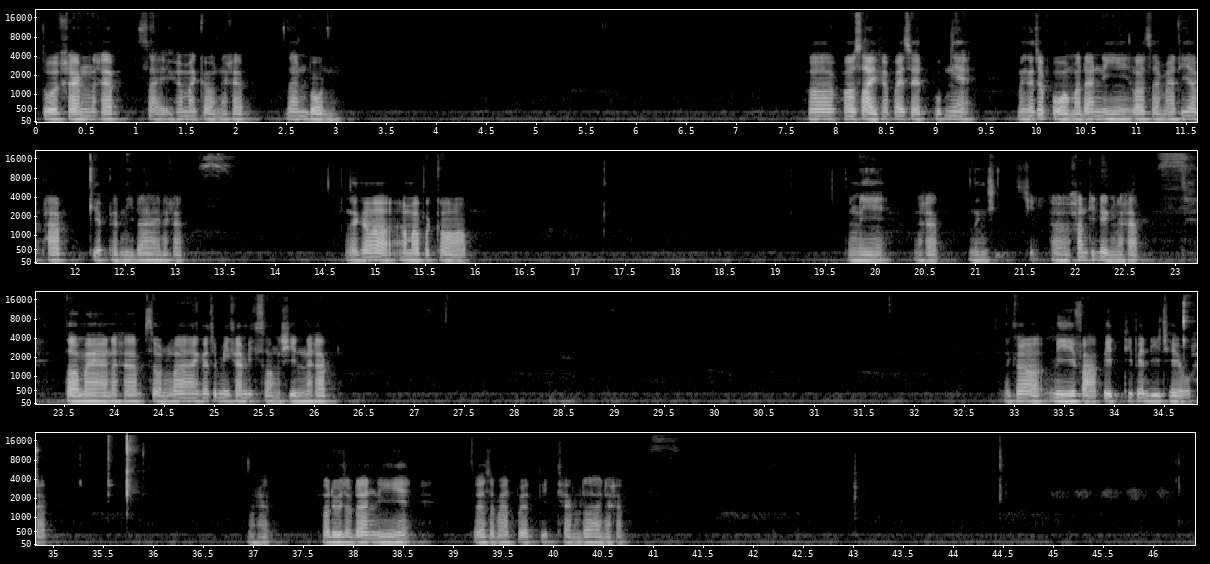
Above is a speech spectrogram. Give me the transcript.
ตัวแคมนะครับ ใส่เข้ามาก่อนนะครับ ด้านบน พอพอใส่เข้าไปเสร็จปุ๊บเนี่ย มันก็จะโผล่มาด้านนี้ เราสามารถที่จะพับเก็บแบบนี้ได้นะครับ แล้วก็เอามาประกอบ ตรงนี้นะครับหนึ่งขั้นที่หนึ่งนะครับ ต่อมานะครับ ส่วนล่างก็จะมีแคมอีกสองชิ้นนะครับ แล้วก็มีฝาปิดที่เป็นดีเทลครับนะครับพอดูจากด้านนี้จะสามารถเปิดปิดแคมได้นะครับ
